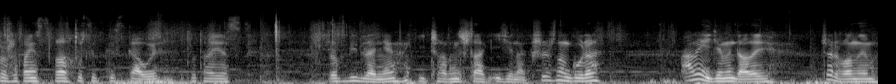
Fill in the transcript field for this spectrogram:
Proszę Państwa husyckie skały. Tutaj jest rozwidlenie i czarny szlak idzie na Krzyżną Górę, a my idziemy dalej czerwonym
